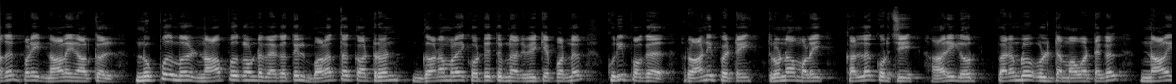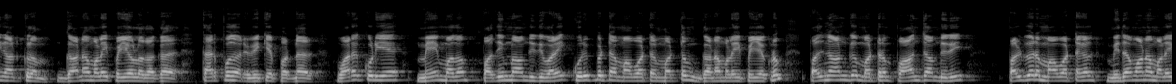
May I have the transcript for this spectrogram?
அதன்படி நாளை நாட்கள் முப்பது முதல் நாற்பது கிலோமீட்டர் வேகத்தில் பலத்த காற்றுடன் கனமழை கொட்டித்துடன் அறிவிக்கப்பட்டனர். குறிப்பாக ராணிப்பேட்டை திருவண்ணாமலை கள்ளக்குறிச்சி அரியலூர் பெரம்பலூர் உள்ளிட்ட மாவட்டங்கள் நாளை நாட்களும் கனமழை பெய்ய உள்ளதாக தற்போது அறிவிக்கப்பட்டனர். வரக்கூடிய மே மாதம் பதிமூணாம் தேதி வரை குறிப்பிட்ட மாவட்டம் மட்டும் கனமழை பெய்யக்கூடும். பதினான்கு மற்றும் பாஞ்சாம் தேதி பல்வேறு மாவட்டங்கள் மிதமான மழை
